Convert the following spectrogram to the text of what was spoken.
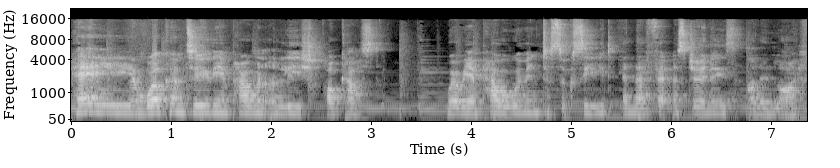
Hey, and welcome to the Empowerment Unleashed podcast, where we empower women to succeed in their fitness journeys and in life.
